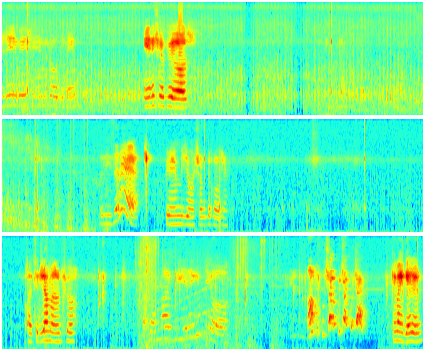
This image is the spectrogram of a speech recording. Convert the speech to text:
Ben bir RGB şeyimi doldurayım. İniş yapıyoruz. Hadi yesene. Benim videom uçakta kalacağım. Kaçıracağım ben uçağı. Adamlar bir yere gidiyor. Ah uçak uçak uçak. Hemen geliyorum.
